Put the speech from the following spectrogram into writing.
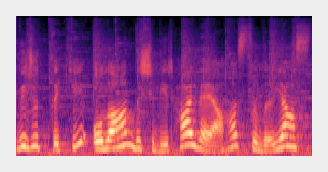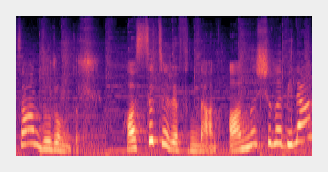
vücuttaki olağan dışı bir hal veya hastalığı yansıtan durumdur. Hasta tarafından anlaşılabilen,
